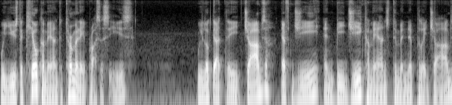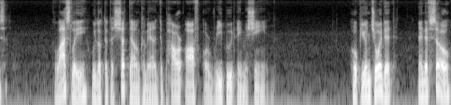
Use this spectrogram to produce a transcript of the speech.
We used the kill command to terminate processes. We looked at the jobs, fg, and bg commands to manipulate jobs. Lastly, we looked at the shutdown command to power off or reboot a machine. Hope you enjoyed it, and if so,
